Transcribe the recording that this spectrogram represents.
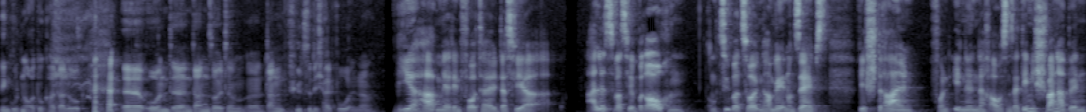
den guten Otto-Katalog äh, und äh, dann sollte, äh, dann fühlst du dich halt wohl, ne? Wir haben ja den Vorteil, dass wir alles, was wir brauchen, um zu überzeugen, haben wir in uns selbst. Wir strahlen von innen nach außen. Seitdem ich schwanger bin,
